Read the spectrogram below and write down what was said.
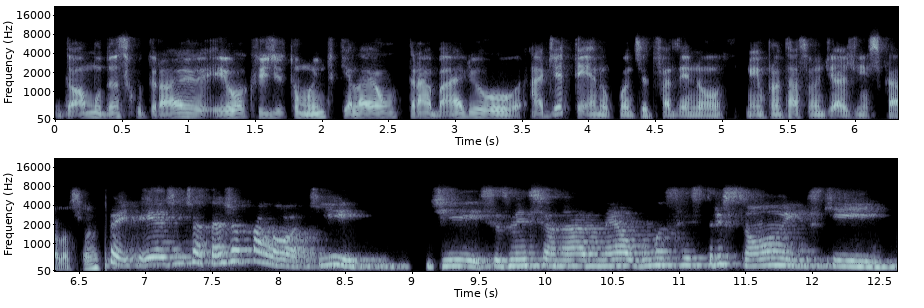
Então, a mudança cultural, eu acredito muito que ela é um trabalho ad eterno quando você está fazendo a implantação de ágil em escala, sabe? E a gente até já falou aqui de, vocês mencionaram, né, algumas restrições que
